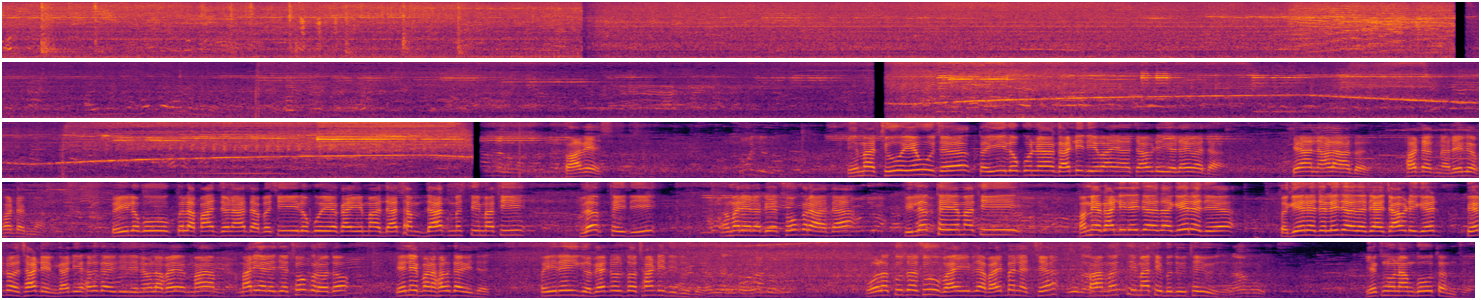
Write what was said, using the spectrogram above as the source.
어? ભાવેશ. એમાં છું એવું છે કે એ લોકોને ગાડી દેવા અહીંયા ચાવડી આવ્યા હતા ત્યાં નાળા આગળ, ફાટકના, રેલવે ફાટકના. તો એ લોકો પેલા પાંચ જણા હતા, પછી એ લોકોએ કાંઈ એમાં દાંત દાંત મસ્તીમાંથી લપ થઈ હતી અમારે એના બે છોકરા હતા એ લપ થઈ એમાંથી અમે ગાડી લઈ જતા હતા ગેરેજે. તો ગેરેજે લઈ જતા ત્યાં ચાવડી ગેટ, પેટ્રોલ છાંટીને ગાડી હળગાવી દીધી. ને ઓલા ભાઈ મારી જે છોકરો હતો, એને પણ હળગાવી દીધી. પછી રહી ગયો. પેટ્રોલ તો છાંટી દીધું હતું ઓળખું તો શું? ભાઈ બધા ભાઈબંધ જ છે. આ મસ્તીમાંથી બધું થયું છે. એકનું નામ ગૌતમ છે.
